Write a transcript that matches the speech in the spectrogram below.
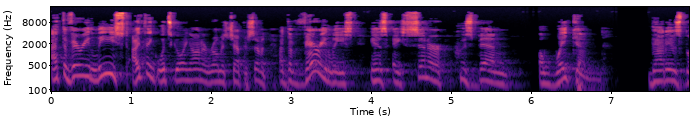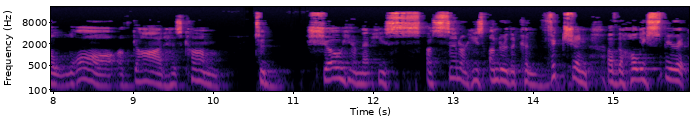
At the very least, I think what's going on in Romans chapter 7, at the very least, is a sinner who's been awakened. That is, the law of God has come to show him that he's a sinner. He's under the conviction of the Holy Spirit.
